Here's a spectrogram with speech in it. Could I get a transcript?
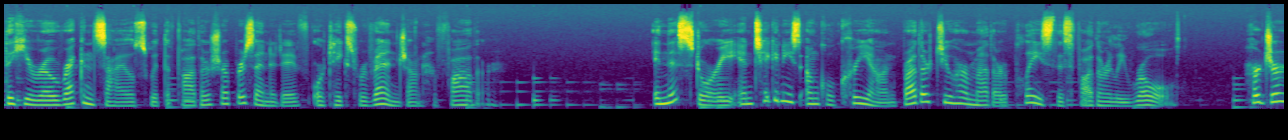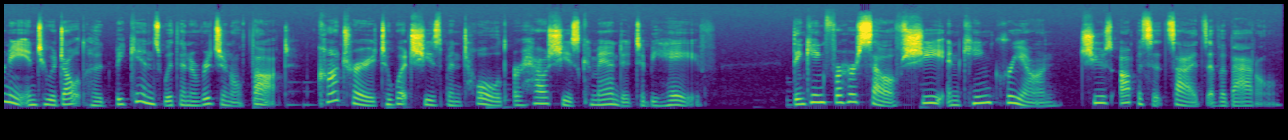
The hero reconciles with the father's representative or takes revenge on her father. In this story, Antigone's uncle Creon, brother to her mother, plays this fatherly role. Her journey into adulthood begins with an original thought, contrary to what she has been told or how she is commanded to behave. Thinking for herself, she and King Creon choose opposite sides of a battle.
